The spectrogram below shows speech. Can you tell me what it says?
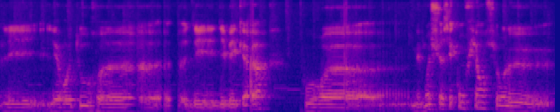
les, les, retours des, des bakers. Euh, mais moi, je suis assez confiant sur le,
